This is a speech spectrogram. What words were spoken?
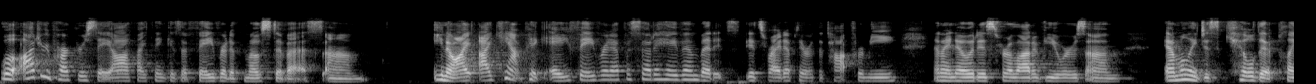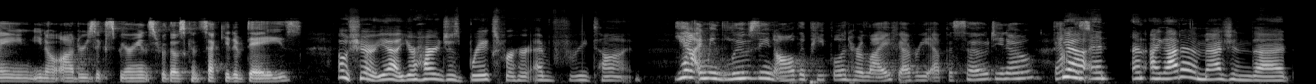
Well, Audrey Parker's Day Off, I think, is a favorite of most of us. Um, you know, I, I can't pick a favorite episode of Haven, but it's it's right up there at the top for me, and I know it is for a lot of viewers. Um, Emily just killed it playing, you know, Audrey's experience for those consecutive days. Oh, sure, yeah, your heart just breaks for her every time. Yeah, I mean, losing all the people in her life every episode, you know? yeah, was... and, and I gotta imagine that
